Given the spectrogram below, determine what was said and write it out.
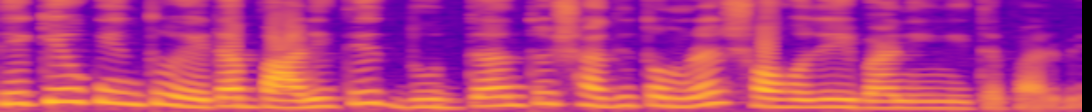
থেকেও কিন্তু এটা বাড়িতে দুর্দান্ত স্বাদে তোমরা সহজেই বানিয়ে নিতে পারবে।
